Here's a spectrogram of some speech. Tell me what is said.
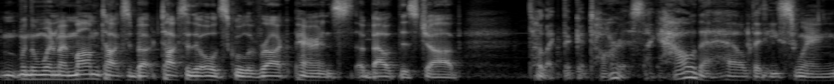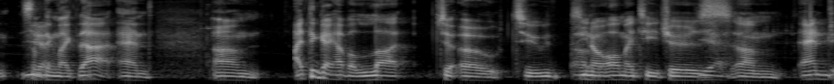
when the, when my mom talks about talks to the old school of rock parents about this job, they're like the guitarist. Like, how the hell did he swing something Yeah. like that? And um, I think I have a lot to owe to you know all my teachers Yeah. um, and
